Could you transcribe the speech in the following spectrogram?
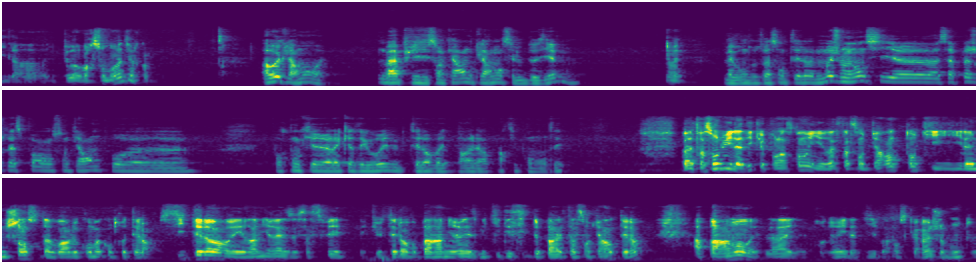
il a, il peut avoir son mot à dire, quoi. Ah ouais, clairement, ouais. Bah, puis 140, clairement, c'est le deuxième. Ouais. Mais bon, de toute façon, Taylor... Moi, je me demande si, euh, à sa place, je reste pas en 140 pour, euh, pour conquérir la catégorie, vu que Taylor va être par- parti pour monter. Bah, de toute façon, lui, il a dit que pour l'instant, il reste à 140 tant qu'il a une chance d'avoir le combat contre Taylor. Si Taylor et Ramirez, ça se fait, et que Taylor bat Ramirez, mais qu'il décide de pas rester à 140, Taylor, apparemment, là, il- Progrès, il a dit, bah, dans ce cas-là, je monte, euh,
